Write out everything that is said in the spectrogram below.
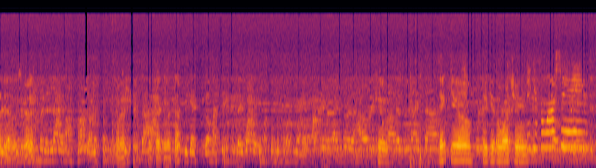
That. Eh? Okay. Thank you. Thank you for watching. Thank you for watching.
